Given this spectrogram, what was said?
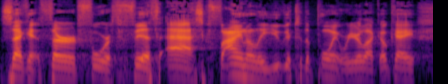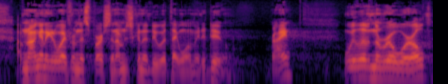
Second, third, fourth, fifth, ask. Finally, you get to the point where you're like, okay, I'm not going to get away from this person. I'm just going to do what they want me to do, right? We live in the real world.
